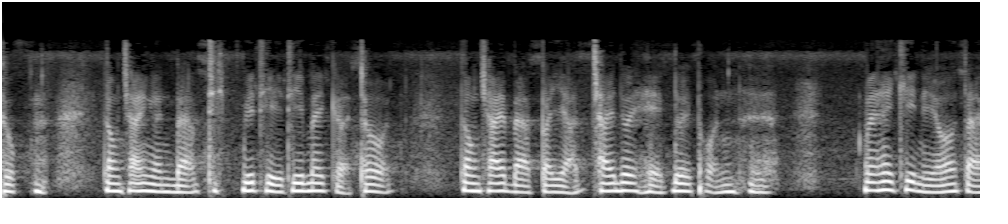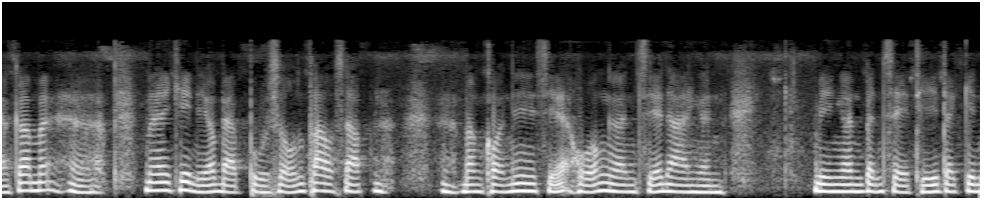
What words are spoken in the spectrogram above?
ทุกข์ต้องใช้เงินแบบวิธีที่ไม่เกิดโทษ ต้องใช้แบบประหยัดใช้ด้วยเหตุด้วยผล ไม่ให้ขี้เหนียว แต่ก็ไม่ไม่ให้ขี้เหนียวแบบปู่โสมเฝ้าทรัพย์บางคนนี่เสียหัวเงินเสียดายเงิน มีเงินเป็นเศรษฐีแต่กิน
